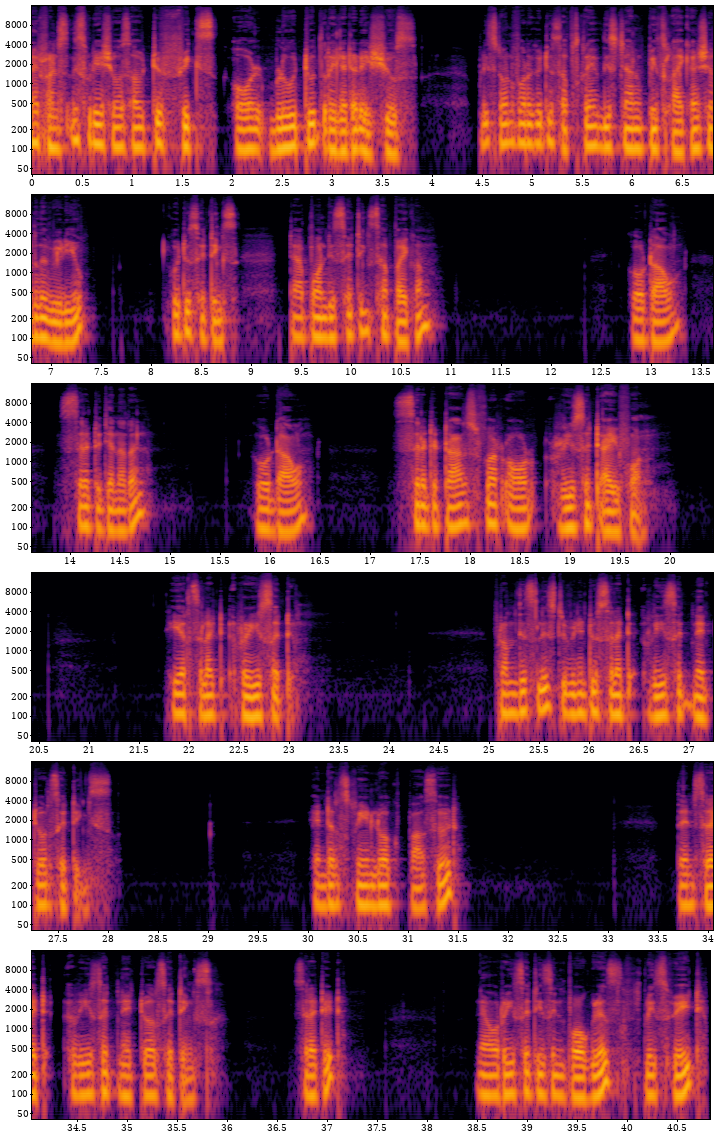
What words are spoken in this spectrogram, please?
Hi friends, this video shows how to fix all Bluetooth related issues. Please don't forget to subscribe this channel. Please like and share the video. Go to settings. Tap on the settings app icon. Go down. Select general. Go down. Select transfer or reset iPhone. Here select reset. From this list we need to select reset network settings enter screen lock password. Then select reset network settings. Select it. Now reset is in progress. Please wait.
